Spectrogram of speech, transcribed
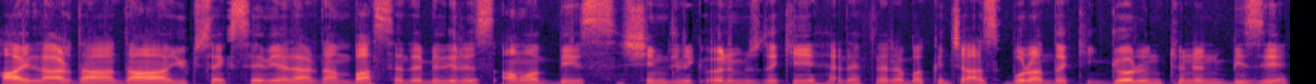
aylarda daha yüksek seviyelerden bahsedebiliriz ama biz şimdilik önümüzdeki hedeflere bakacağız. Buradaki görüntünün bizi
